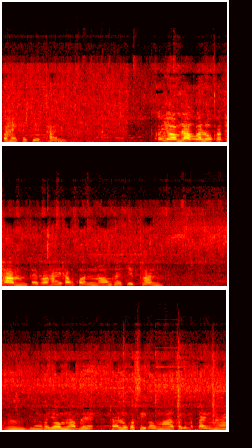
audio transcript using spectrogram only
ก็ให้แค่เจ็ดพันเขายอมรับว่าลูกเขาทำแต่เขาให้ทำขวัญน้องแค่เจ็ดพันอืมแม่เขายอมรับแหละ ถ้าลูกก็สิกออกมาเขาจะมาแต่งให้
